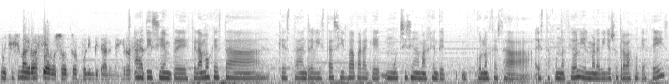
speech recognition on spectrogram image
Muchísimas gracias a vosotros por invitarme. Gracias. A ti siempre. Esperamos que esta, que esta entrevista sirva para que muchísima más gente conozca esta, esta fundación y el maravilloso trabajo que hacéis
